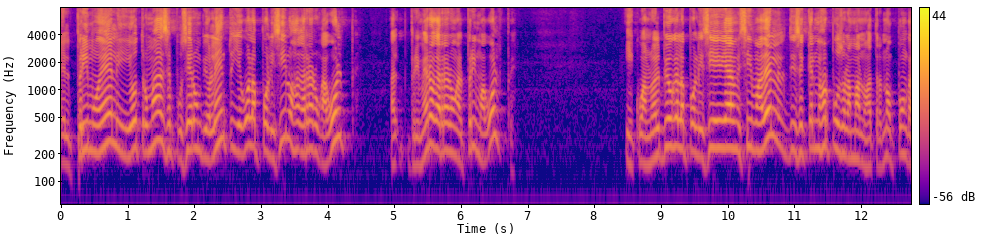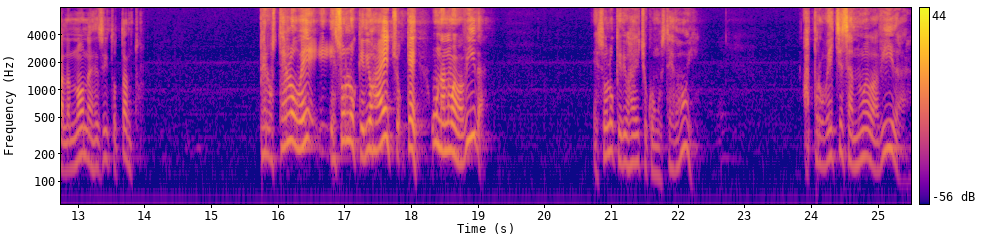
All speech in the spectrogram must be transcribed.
el, primo de él y otro más se pusieron violentos y llegó la policía y los agarraron a golpe. primero agarraron al primo a golpe. Y cuando él vio que la policía iba encima de él, dice que él mejor puso las manos atrás. No, póngala, no necesito tanto. Pero usted lo ve, eso es lo que Dios ha hecho. ¿Qué? Una nueva vida. Eso es lo que Dios ha hecho con usted hoy. Aproveche esa nueva vida.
